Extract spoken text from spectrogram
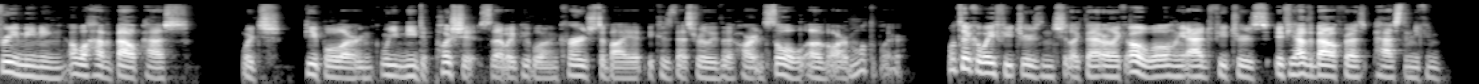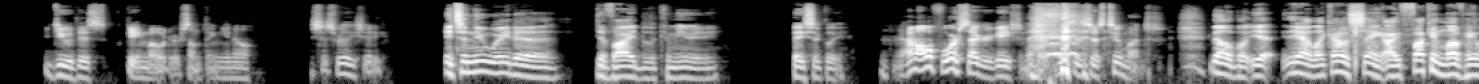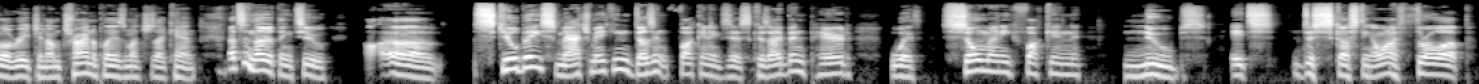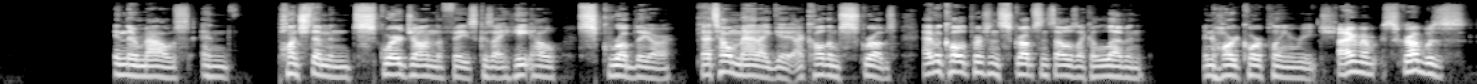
Free meaning, oh, we'll have a battle pass, which people are, we need to push it so that way people are encouraged to buy it because that's really the heart and soul of our multiplayer. We'll take away features and shit like that, or like, oh, we'll only add features. If you have the battle Pass- then you can do this game mode or something, you know? It's just really shitty. It's a new way to divide the community, basically. I'm all for segregation. this is just too much. No, but yeah, yeah, like I was saying, I fucking love Halo Reach and I'm trying to play as much as I can. That's another thing too. Uh skill-based matchmaking doesn't fucking exist cuz I've been paired with so many fucking noobs. It's disgusting. I want to throw up in their mouths and punch them and square jaw in the face cuz I hate how scrub they are. That's how mad I get. I call them scrubs. I haven't called a person scrub since I was like 11 and hardcore playing Reach. I remember Scrub was.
